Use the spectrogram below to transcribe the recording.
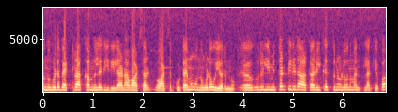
ഒന്നും കൂടെ ബെറ്റർ ആക്കാം എന്നുള്ള രീതിയിലാണ് ആ വാട്സാപ്പ് വാട്സപ്പ് കൂട്ടായ്മ ഒന്നും കൂടെ ഉയർന്നു. ഒരു ലിമിറ്റഡ് പീരീഡ് ആൾക്കാരിലേക്ക് എത്തണുള്ളൂ എന്ന് മനസ്സിലാക്കിയപ്പോൾ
